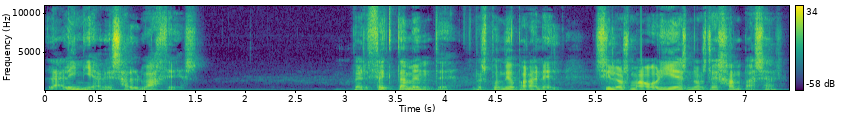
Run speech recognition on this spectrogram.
la línea de salvajes. Perfectamente, respondió Paganel, si los maoríes nos dejan pasar.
